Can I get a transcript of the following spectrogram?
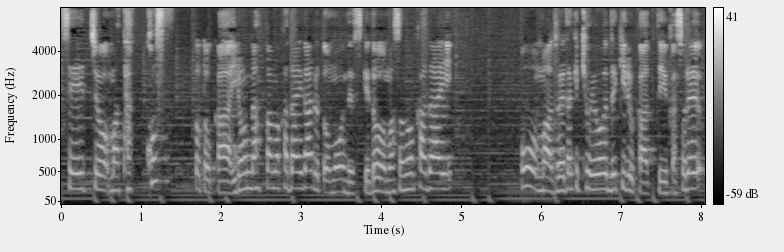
成長、まあ、コストとかいろんな他の課題があると思うんですけど、まあ、その課題をまあどれだけ許容できるかっていうかそれ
